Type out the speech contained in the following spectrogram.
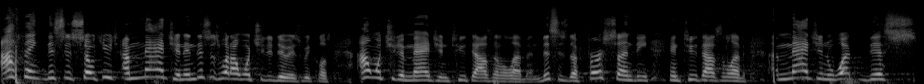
I think this is so huge. Imagine, and this is what I want you to do as we close. I want you to imagine 2011. This is the first Sunday in 2011. Imagine what this,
